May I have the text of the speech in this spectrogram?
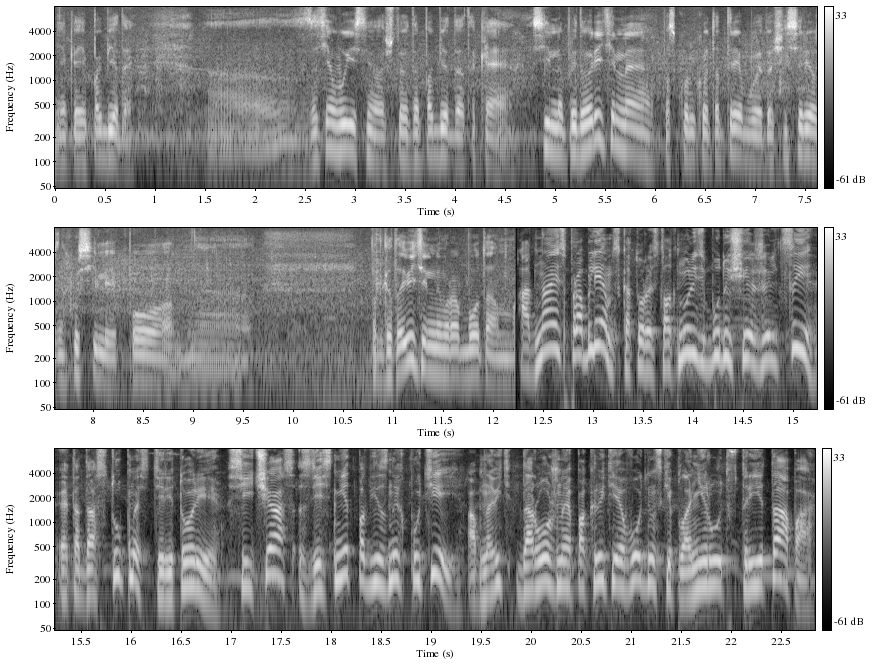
некой победой. А, затем выяснилось, что эта победа такая сильно предварительная, поскольку это требует очень серьезных усилий по а, подготовительным работам. Одна из проблем, с которой столкнулись будущие жильцы, это доступность территории. Сейчас здесь нет подъездных путей. Обновить дорожное покрытие в Одинске планируют в три этапа.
